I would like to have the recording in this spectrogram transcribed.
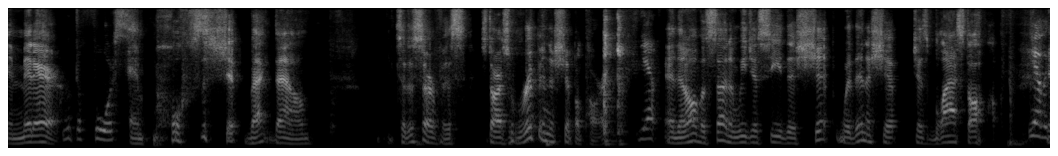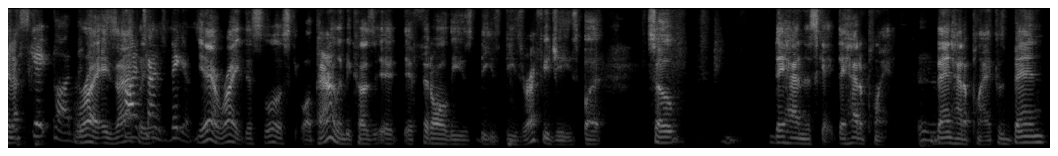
in midair with the force. and pulls the ship back down to the surface, starts ripping the ship apart. yep. And then all of a sudden, we just see this ship within a ship just blast off. Yeah, like an escape pod. Right, Five exactly. times bigger. Yeah, right. This little well, apparently because it, it fit all these these these refugees, but so they had an escape. They had a plan. Mhm. Ben had a plan because Ben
